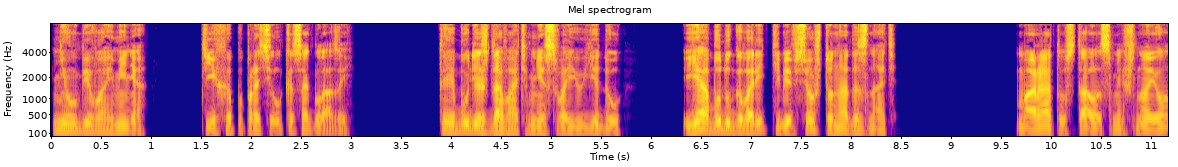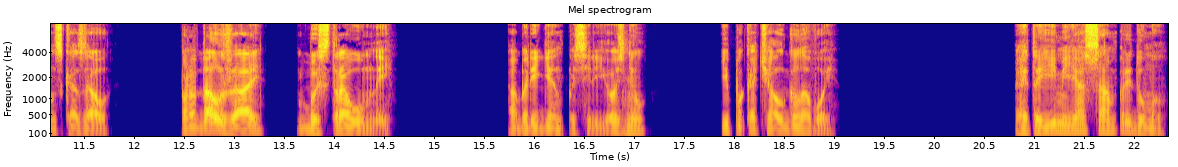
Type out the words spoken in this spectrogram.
«Не убивай меня», — тихо попросил косоглазый. «Ты будешь давать мне свою еду. Я буду говорить тебе все, что надо знать». Марату стало смешно, и он сказал, «Продолжай, быстроумный. Абориген посерьезнел и покачал головой. Это имя я сам придумал.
